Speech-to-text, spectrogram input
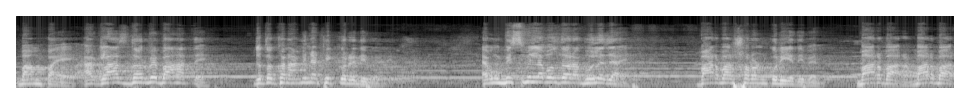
বাম পায়ে। আর গ্লাস ধরবে বা হাতে। যতক্ষণ আমি না ঠিক করে দিব। এবং বিসমিল্লা বলতে ওরা ভুলে যায়। বারবার স্মরণ করিয়ে দিবেন। বারবার বারবার।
